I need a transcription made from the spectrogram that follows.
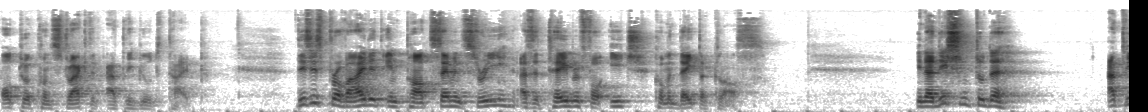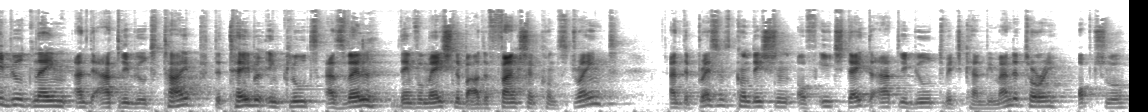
or to a constructed attribute type. This is provided in part 7.3 as a table for each common data class. In addition to the attribute name and the attribute type. The table includes as well the information about the functional constraint and the presence condition of each data attribute which can be mandatory, optional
